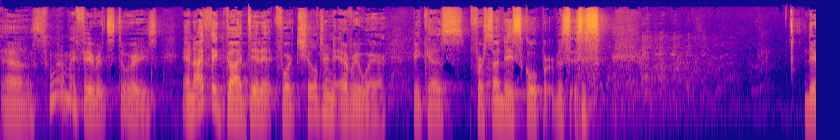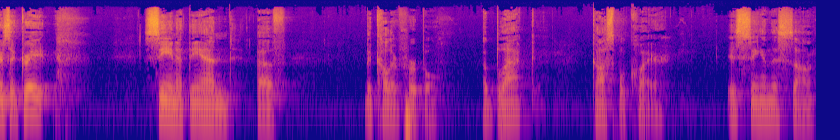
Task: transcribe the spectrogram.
uh, it's one of my favorite stories. And I think God did it for children everywhere because for Sunday school purposes. There's a great scene at the end of The Color Purple. A black gospel choir is singing this song,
